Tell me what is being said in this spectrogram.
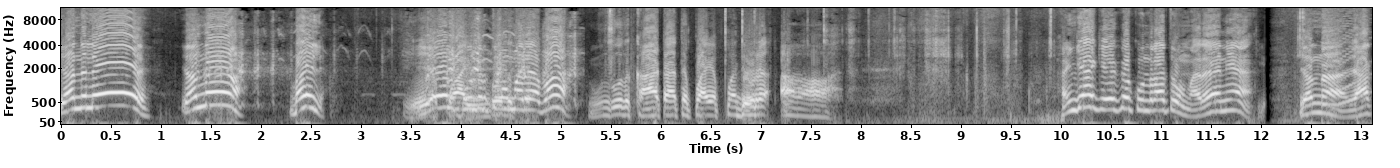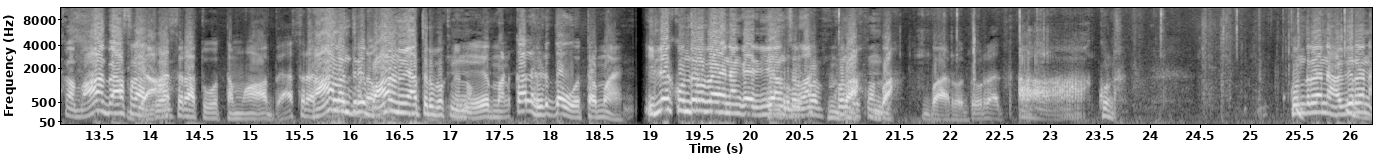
ಎನ್ನಲೇ ಎನ್ನ ಬಾ ಏನು ಮರ ಬಾ. ಮುಂದೋದ ಕಾಟ ಆತಪ್ಪ ಯಪ್ಪ ದೇವ್ರ. ಆ. ಹಂಗ್ಯಾಕೆ ಏಕ ಕುಂದ್ರಾತು ಮರ ಎಲ್ಲ ಯಾಕ ಭಾಳ ಬ್ಯಾಸರ. ಬ್ಯಾಸರ ಆತು ತಮ್ಮ ಬ್ಯಾಸರ ಆತು. ಕಾಲಂತ್ರಿ ಭಾಳ ನೀವು ಯಾತಿರ್ಬೇಕು ನೀನು. ಏ ಮೊಣಕಾಲ ಹಿಡ್ದವು ತಮ್ಮ. ಇಲ್ಲೇ ಕುಂದ್ರ ಬಾ ನಂಗ ಇಲ್ಲಿ ಒಂದ್ ಸ್ವಲ್ಪ ಕುಂದ್ರ ಕುಂದ್ರ. ಬಾರೋ ದೇವ್ರ ಆ ಕುಂಡ್ರ ಕುಂದ್ರನ ಹಗರನ?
